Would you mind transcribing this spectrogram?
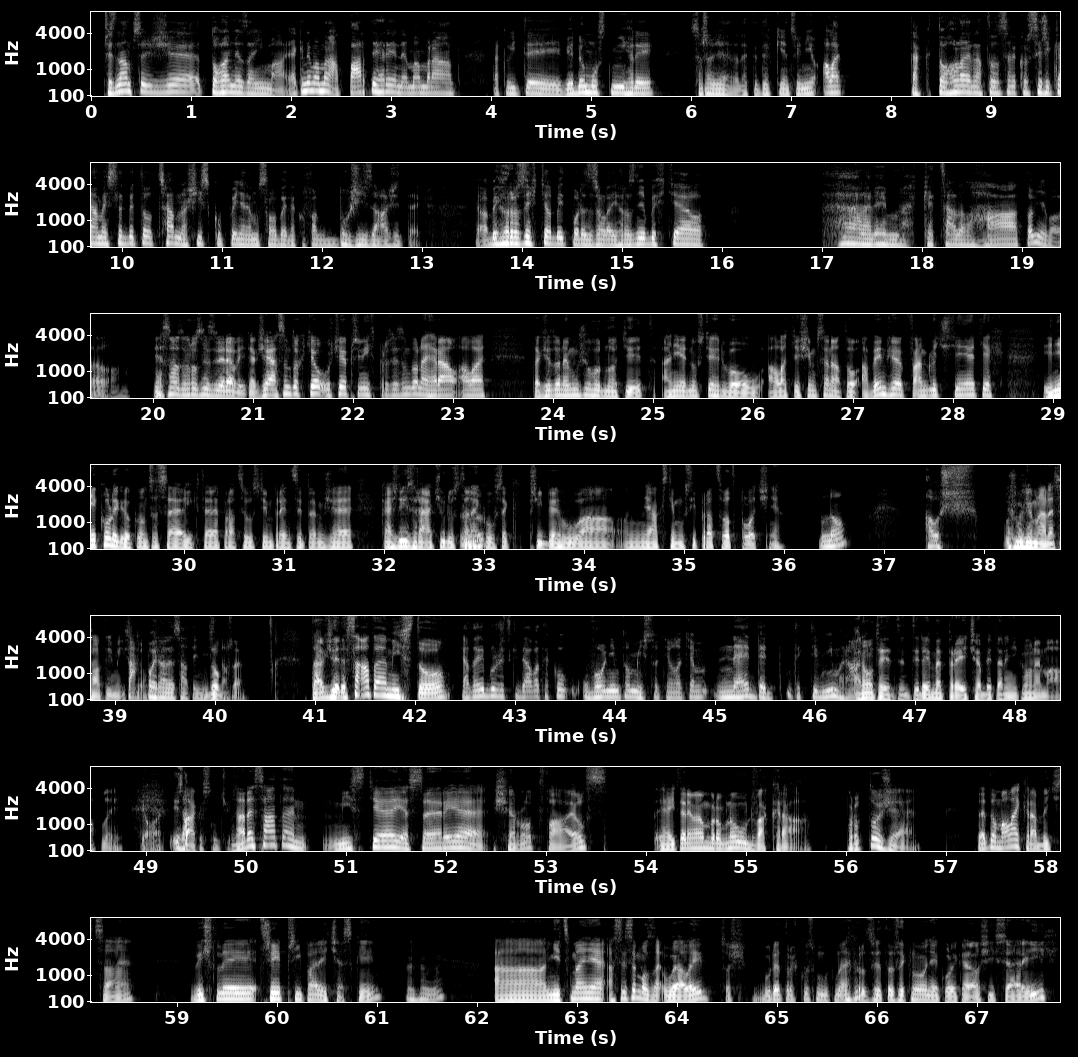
přiznám se, že tohle mě zajímá. Jak nemám rád party hry, nemám rád takový ty vědomostní hry, samozřejmě detektivky něco jiného, ale tak tohle na to se jako si říkám, jestli by to třeba v naší skupině nemuselo být jako fakt boží zážitek. Já bych hrozně chtěl být podezřelý, hrozně bych chtěl já nevím, kecat, lhát, to mě bavilo. Já jsem na to hrozně zvědavý, takže já jsem to chtěl určitě přinést, protože jsem to nehrál, ale takže to nemůžu hodnotit, ani jednu z těch dvou, ale těším se na to. A vím, že v angličtině těch je několik dokonce sérií, které pracují s tím principem, že každý z hráčů dostane mm-hmm. kousek příběhu a nějak s tím musí pracovat společně. No, a už... Už můžeme na desátý místo. Tak pojď na desátý místo. Dobře. Takže desáté místo. Já tady budu vždycky dávat jako uvolním to místo těmhle těm nedetektivním hrám. Ano, ty, ty, ty dejme pryč, aby tady nikoho nemávli. Jo, i tak, na desátém místě je série Sherlock Files. Já ji tady mám rovnou dvakrát, protože v této malé krabičce vyšly tři případy česky. Mm-hmm. A nicméně asi se moc neujali, což bude trošku smutné, protože to řeknu o několika dalších sériích.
